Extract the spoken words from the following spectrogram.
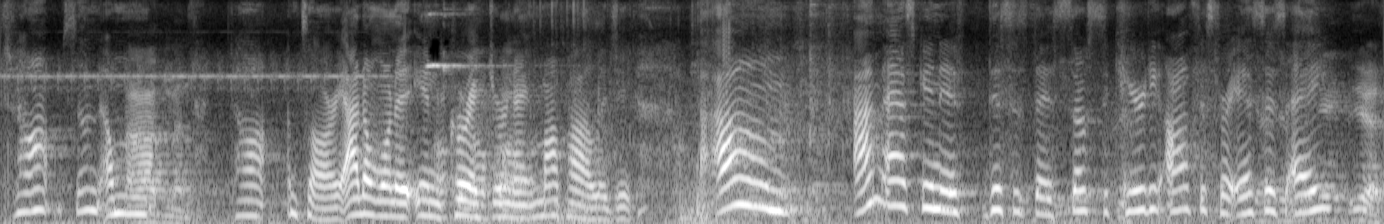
Thompson. Um, Odman. Tom, I'm sorry. I don't want to incorrect your name. My apology. Um, I'm asking if this is the Social Security office for SSA. Yes,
